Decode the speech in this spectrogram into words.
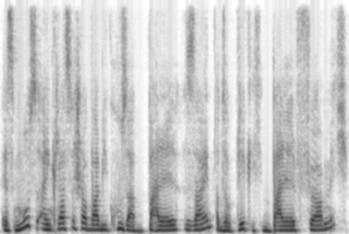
es muss ein klassischer Wabikusa-Ball sein, also wirklich ballförmig.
